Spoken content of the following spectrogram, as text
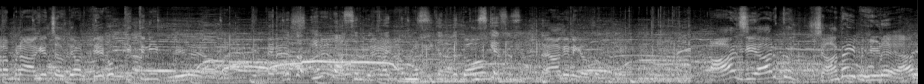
यार अपना आगे चलते हैं और देखो कितनी भीड़ है तो अंदर तो मैं आगे निकलता हूँ। आज यार कुछ ज़्यादा ही भीड़ है यार।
